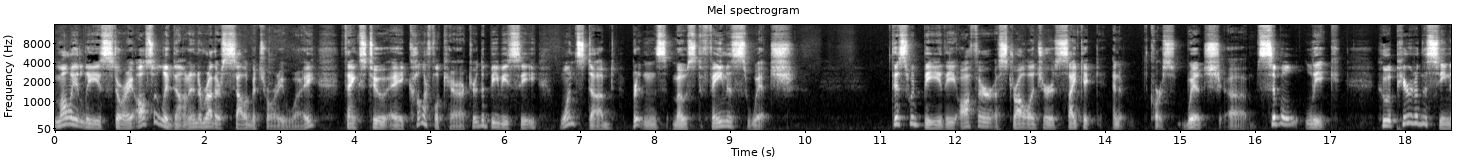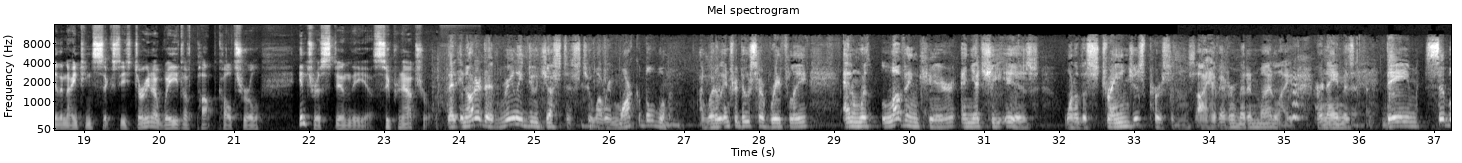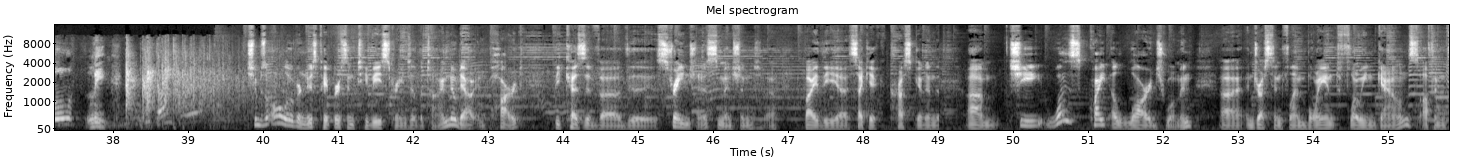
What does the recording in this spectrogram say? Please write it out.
Molly Lee's story also lived on in a rather celebratory way, thanks to a colorful character the BBC once dubbed Britain's most famous witch. This would be the author, astrologer, psychic, and of course, witch, uh, Sybil Leek, who appeared on the scene in the 1960s during a wave of pop cultural interest in the uh, supernatural. that in order to really do justice to a remarkable woman, I'm going to introduce her briefly and with loving care, and yet she is one of the strangest persons I have ever met in my life. Her name is Dame Sybil Leek. She was all over newspapers and TV screens at the time, no doubt in part because of uh, the strangeness mentioned uh, by the uh, psychic Kreskin. And the, um, she was quite a large woman uh, and dressed in flamboyant, flowing gowns, often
